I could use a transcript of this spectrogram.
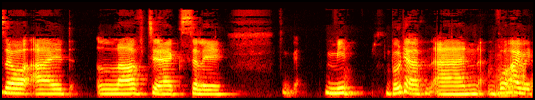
so I'd love to actually meet Buddha. And what mm-hmm. I would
